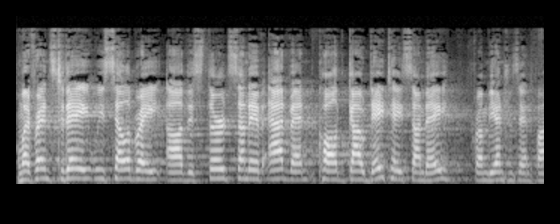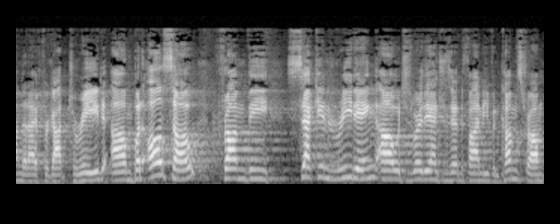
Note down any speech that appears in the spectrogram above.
Well, my friends, today we celebrate uh, this third Sunday of Advent called Gaudete Sunday from the entrance antiphon that I forgot to read, um, but also from the second reading, uh, which is where the entrance antiphon even comes from,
